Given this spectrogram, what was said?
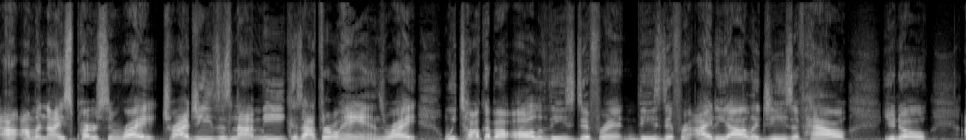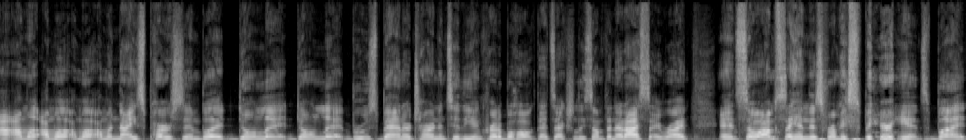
I'm a nice person, right? Try Jesus, not me, because I throw hands, right? We talk about all of these different these different ideologies of how, you know, I'm a I'm a I'm a I'm a nice person, but don't let don't let Bruce Banner turn into the Incredible Hulk. That's actually something that I say, right? And so I'm saying this from experience, but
